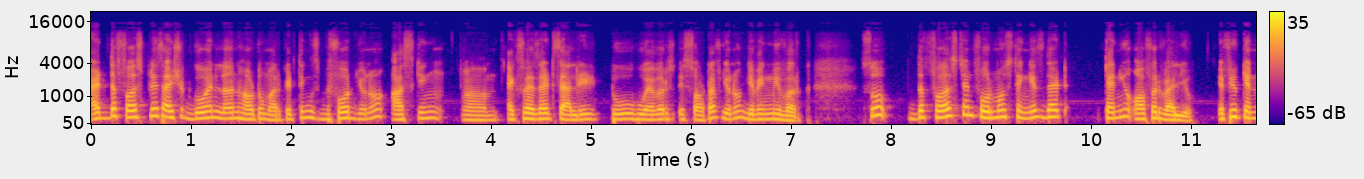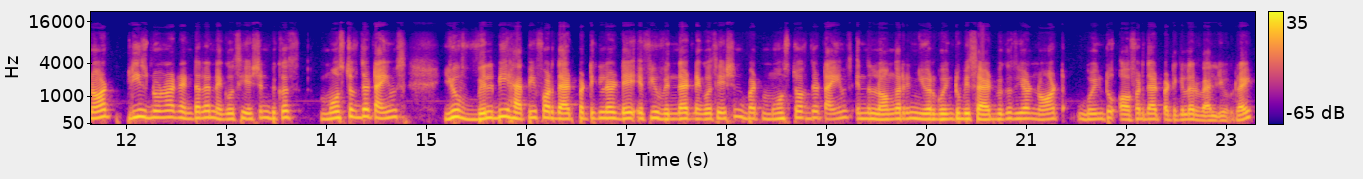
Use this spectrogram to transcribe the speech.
at the first place i should go and learn how to market things before you know asking um, xyz salary to whoever is sort of you know giving me work. So the first and foremost thing is that can you offer value if you cannot please do not enter a negotiation because most of the times you will be happy for that particular day if you win that negotiation but most of the times in the longer run you are going to be sad because you are not going to offer that particular value right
